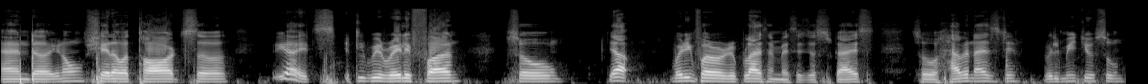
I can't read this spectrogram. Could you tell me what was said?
and uh, you know share our thoughts. Uh, yeah, it's it'll be really fun. So, yeah, waiting for replies and messages, guys. So, have a nice day. We'll meet you soon.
